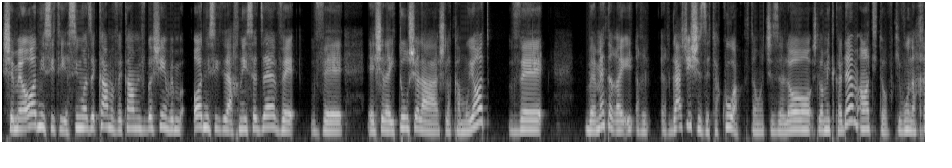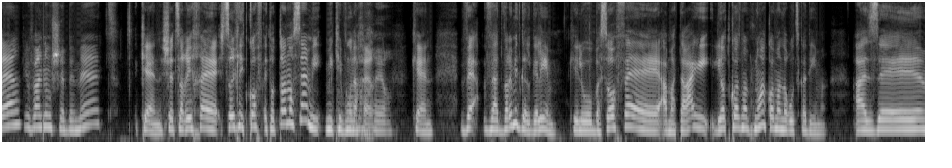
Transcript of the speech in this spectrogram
ושמאוד ניסיתי, עשינו על זה כמה וכמה מפגשים, ומאוד ניסיתי להכניס את זה, ו, ושל האיתור של, ה, של הכמויות, ובאמת הראי- הרגשתי שזה תקוע, זאת אומרת שזה לא, שלא מתקדם, אמרתי, טוב, כיוון אחר, הבנו שבאמת, כן, שצריך, אה, שצריך לתקוף את אותו נושא מכיוון מקום אחר. כן, ו- והדברים מתגלגלים, כאילו בסוף אה, המטרה היא להיות כל הזמן תנועה, כל הזמן לרוץ קדימה. אז אה,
